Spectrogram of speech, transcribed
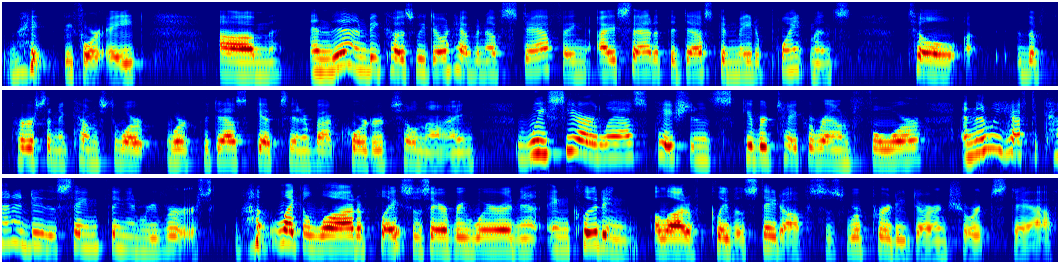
before 8. Um, and then, because we don't have enough staffing, I sat at the desk and made appointments till the person that comes to work, work the desk gets in about quarter till nine. We see our last patients give or take around four, and then we have to kind of do the same thing in reverse. like a lot of places everywhere, and uh, including a lot of Cleveland State offices, we're pretty darn short staffed.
